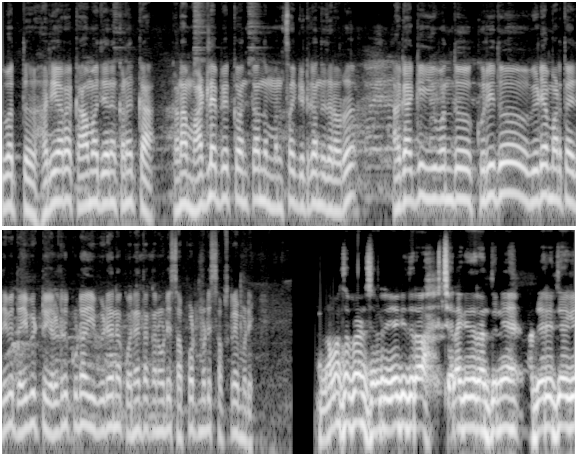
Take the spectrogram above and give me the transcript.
ಇವತ್ತು ಹರಿಹರ ಕಾಮಧೇನ ಕಣಕ್ಕೆ ಕಣ ಮಾಡಲೇಬೇಕು ಅಂತಂದು ಮನ್ಸಾಗಿ ಇಟ್ಕೊಂಡಿದ್ದಾರೆ ಅವರು. ಹಾಗಾಗಿ ಈ ಒಂದು ಕುರಿದು ವಿಡಿಯೋ ಮಾಡ್ತಾ ಇದ್ದೀವಿ ದಯವಿಟ್ಟು ಎಲ್ಲರೂ ಕೂಡ ಈ ವಿಡಿಯೋನ ಕೊನೆ ತನಕ ನೋಡಿ ಸಪೋರ್ಟ್ ಮಾಡಿ ಸಬ್ಸ್ಕ್ರೈಬ್ ಮಾಡಿ. ನಮಸ್ತೆ ಫ್ರೆಂಡ್ಸ್ ಎಲ್ಲರೂ ಹೇಗಿದ್ದೀರಾ? ಚೆನ್ನಾಗಿದ್ದೀರಾ ಅಂತೀನಿ. ಅದೇ ರೀತಿಯಾಗಿ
